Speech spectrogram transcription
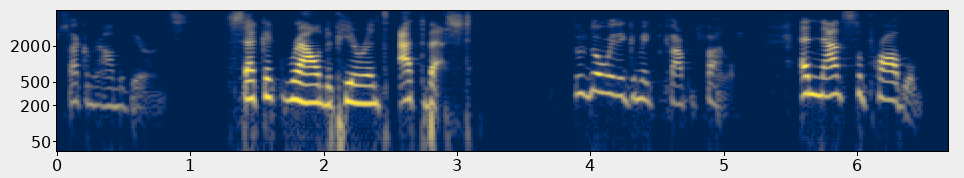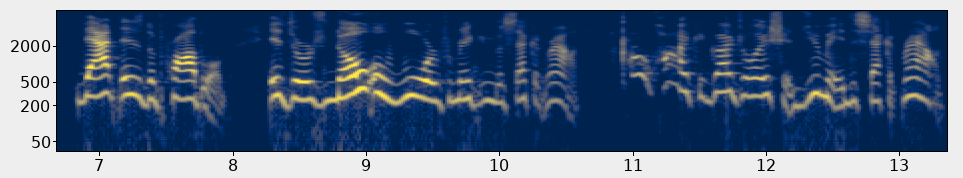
Second round appearance. Second round appearance at the best. There's no way they can make the conference finals. And that's the problem. That is the problem. Is there's no award for making the second round. Oh, hi, congratulations. You made the second round.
